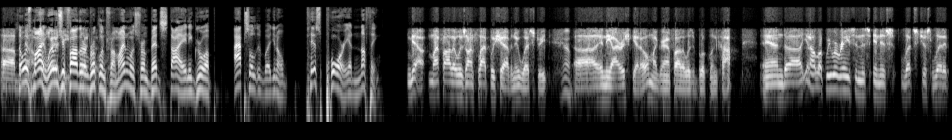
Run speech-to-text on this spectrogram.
Uh, so was mine. Where was your father in Brooklyn from? Mine was from Bed Stuy, and he grew up absolutely, you know, piss poor. He had nothing. Yeah, my father was on Flatbush Avenue, West Street, yeah. uh, in the Irish ghetto. My grandfather was a Brooklyn cop, and uh, you know, look, we were raised in this in this let's just let it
